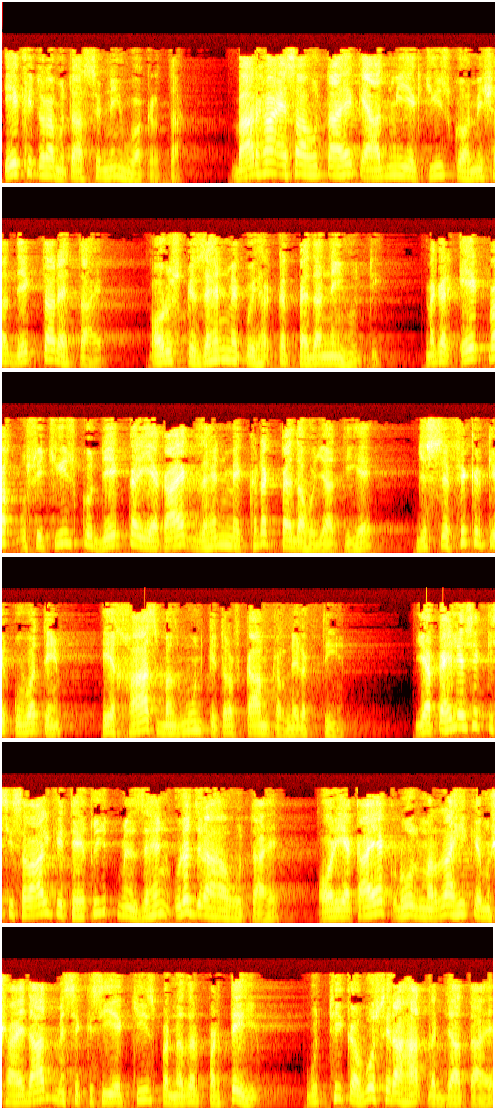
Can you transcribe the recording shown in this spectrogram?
ایک ہی طرح متاثر نہیں ہوا کرتا۔ بارہا ایسا ہوتا ہے کہ آدمی ایک چیز کو ہمیشہ دیکھتا رہتا ہے اور اس کے ذہن میں کوئی حرکت پیدا نہیں ہوتی۔ مگر ایک وقت اسی چیز کو دیکھ کر یکائک ذہن میں کھٹک پیدا ہو جاتی ہے، جس سے فکر کی قوتیں ایک خاص مضمون کی طرف کام کرنے لگتی ہیں۔ یا پہلے سے کسی سوال کی تحقیق میں ذہن الجھ رہا ہوتا ہے اور یکایک روز مرہ ہی کے مشاہدات میں سے کسی ایک چیز پر نظر پڑتے ہی، گتھی کا وہ سرا ہاتھ لگ جاتا ہے،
